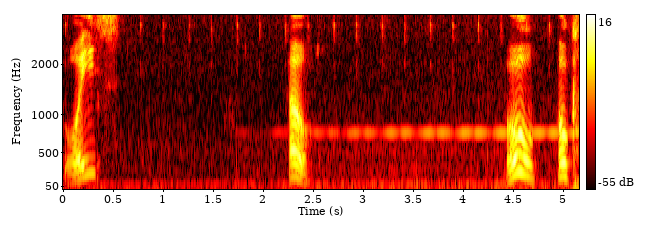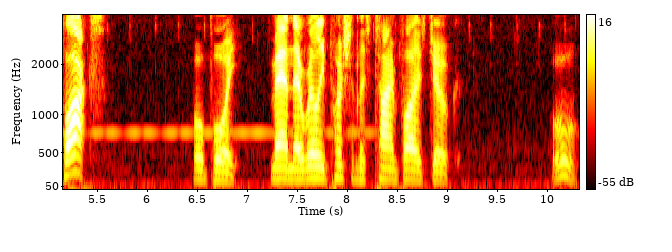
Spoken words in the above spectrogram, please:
Egoist? Oh. Ooh. Oh, clocks. Oh boy. Man, they're really pushing this time flies joke. Ooh.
